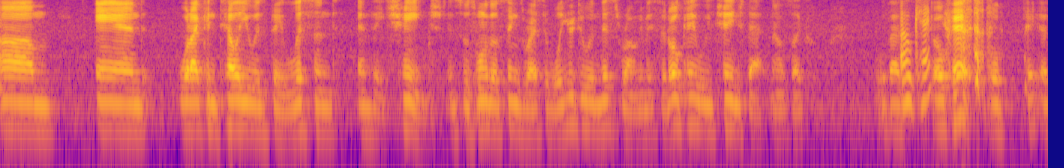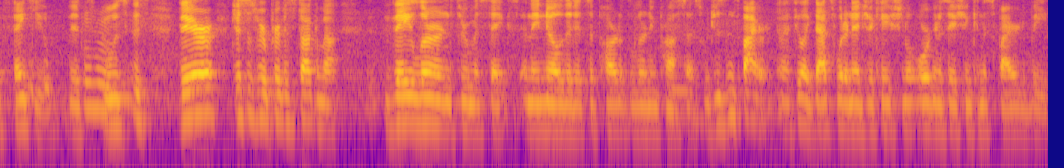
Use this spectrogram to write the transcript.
um, and what I can tell you is they listened and they changed. And so it's one of those things where I said, "Well, you're doing this wrong," and they said, "Okay, we've changed that." And I was like, "Well, that's Okay. okay. well, that's thank you. It's, It mm-hmm. was it's there, just as we were previously talking about. They learn through mistakes, and they know that it's a part of the learning process, which is inspiring. And I feel like that's what an educational organization can aspire to be.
